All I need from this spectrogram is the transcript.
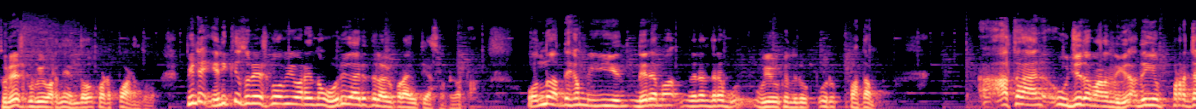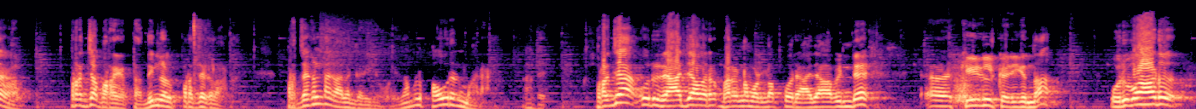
സുരേഷ് ഗോപി പറഞ്ഞ എന്തോ കുഴപ്പമാണെന്ന് തോന്നും പിന്നെ എനിക്ക് സുരേഷ് ഗോപി പറയുന്ന ഒരു കാര്യത്തിൽ അഭിപ്രായ വ്യത്യാസമുണ്ട് കേട്ടോ. ഒന്ന് അദ്ദേഹം ഈ നിരമ നിരന്തരം ഉപയോഗിക്കുന്നൊരു ഒരു പദം. അത്ര ഉചിതമാണെന്ന് അത് ഈ പ്രജകൾ. പ്രജ പറയട്ടെ നിങ്ങൾ പ്രജകളാണ്. പ്രജകളുടെ കാലം കഴിഞ്ഞു പോയി. നമ്മൾ പൗരന്മാരാണ്. അതെ. പ്രജ ഒരു രാജാവ് ഭരണമുള്ളപ്പോൾ രാജാവിന്റെ കീഴിൽ കഴിയുന്ന ഒരുപാട്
